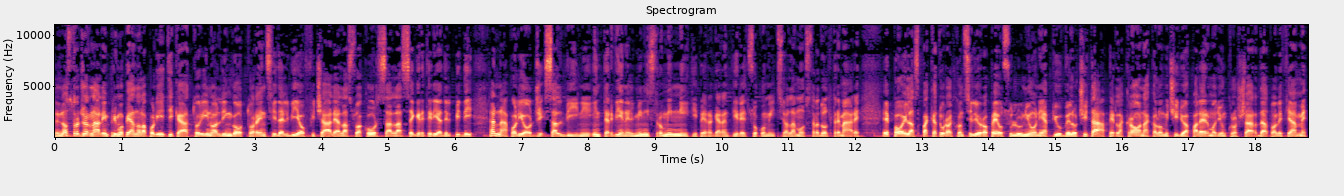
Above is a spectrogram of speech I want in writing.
Nel nostro giornale in primo piano la politica, a Torino al Lingotto Renzi dà il via ufficiale alla sua corsa alla segreteria del PD, a Napoli oggi Salvini. Interviene il ministro Minniti per garantire il suo comizio alla mostra d'oltremare. E poi la spaccatura al Consiglio europeo sull'unione a più velocità. Per la cronaca, l'omicidio a Palermo di un clochard dato alle fiamme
